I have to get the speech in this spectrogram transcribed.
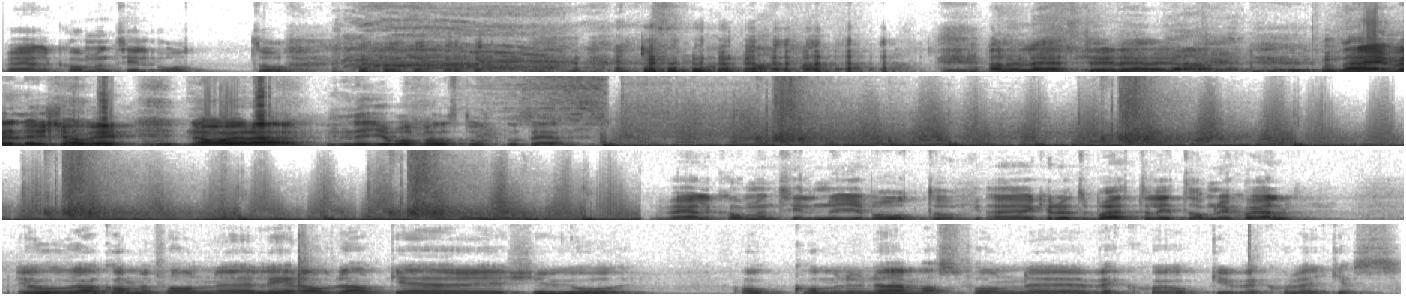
Välkommen till Otto. ja, nu läste jag ju det här. Nej, men nu kör vi. Nu har jag det här. Nybro först, Otto sen. Välkommen till Nybro Otto. Eh, Kan du inte berätta lite om dig själv? Jo, jag kommer från eh, Lenhovda, är 20 år och kommer nu närmast från eh, Växjö och Växjö Lakers.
